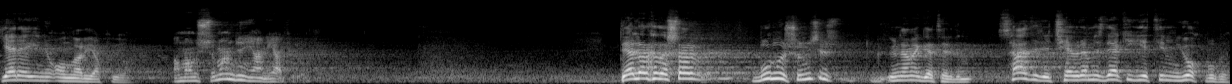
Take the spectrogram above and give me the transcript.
gereğini onlar yapıyor. Ama Müslüman dünyanı yapıyor. Değerli arkadaşlar, bunu şunun için gündeme getirdim. Sadece çevremizdeki yetim yok bugün.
